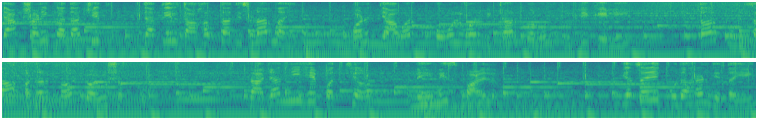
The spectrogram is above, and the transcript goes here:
त्या क्षणी कदाचित त्यातील दाहकता दिसणार नाही पण त्यावर खोलवर विचार करून कृती केली तर पुढचा अनर्थ टळू शकतो. राजांनी हे पथ्य नेहमीच पाळलं. याचं एक उदाहरण देता येईल.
